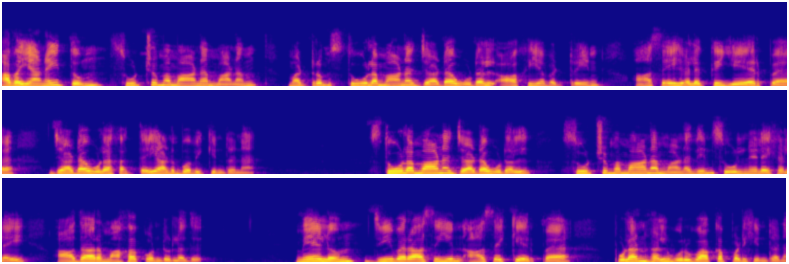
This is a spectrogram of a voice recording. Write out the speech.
அவை அனைத்தும் சூட்சுமமான மனம் மற்றும் ஸ்தூலமான ஜட உடல் ஆகியவற்றின் ஆசைகளுக்கு ஏற்ப ஜட உலகத்தை அனுபவிக்கின்றன. ஸ்தூலமான ஜட உடல் சூட்சுமமான மனதின் சூழ்நிலைகளை ஆதாரமாக கொண்டுள்ளது. மேலும் ஜீவராசியின் ஆசைக்கேற்ப புலன்கள் உருவாக்கப்படுகின்றன.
